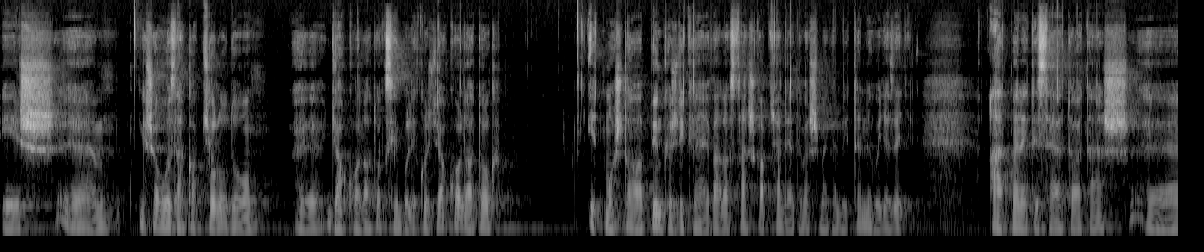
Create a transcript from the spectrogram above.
és, és a hozzá kapcsolódó gyakorlatok, szimbolikus gyakorlatok, itt most a pünkösdi királyválasztás kapcsán érdemes megemlíteni, hogy ez egy átmeneti szertartás ö,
